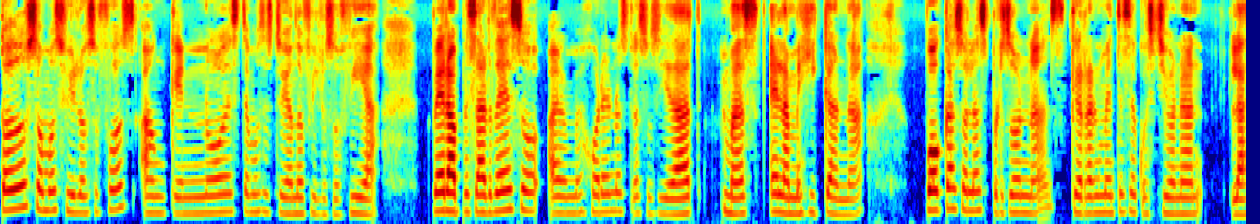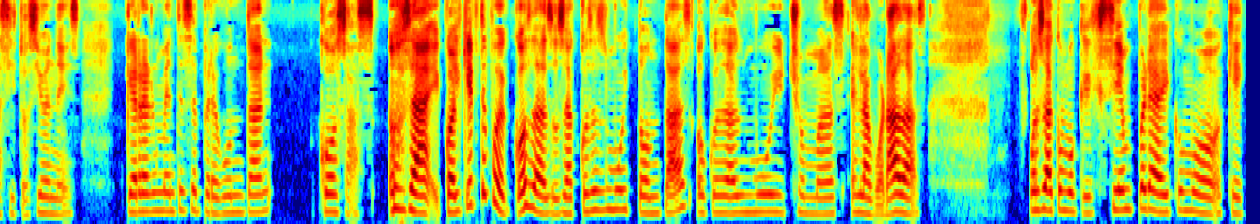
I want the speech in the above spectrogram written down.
todos somos filósofos, aunque no estemos estudiando filosofía, pero a pesar de eso, a lo mejor en nuestra sociedad, más en la mexicana, pocas son las personas que realmente se cuestionan las situaciones, que realmente se preguntan cosas, o sea, cualquier tipo de cosas, o sea, cosas muy tontas o cosas mucho más elaboradas. O sea, como que siempre hay como que,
